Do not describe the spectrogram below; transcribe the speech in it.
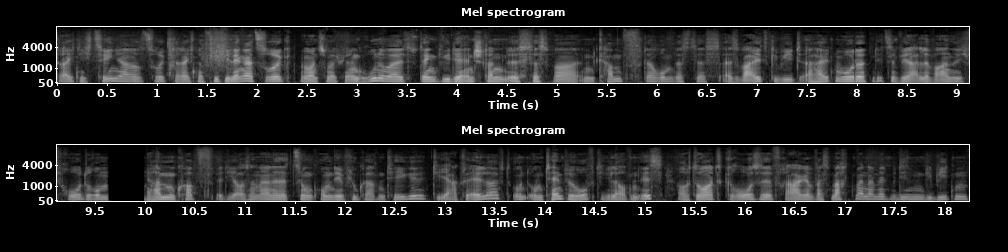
reicht nicht zehn Jahre zurück, der reicht noch viel, viel länger zurück. Wenn man zum Beispiel an Grunewald denkt, wie der entstanden ist, das war ein Kampf darum, dass das als Waldgebiet erhalten wurde. Und jetzt sind wir alle wahnsinnig froh drum. Wir haben im Kopf die Auseinandersetzung um den Flughafen Tegel, die aktuell läuft, und um Tempelhof, die gelaufen ist. Auch dort große Frage, was macht man damit mit diesen Gebieten?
